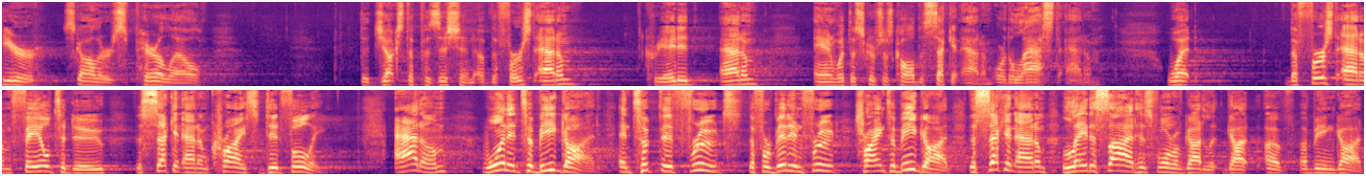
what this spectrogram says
Here, scholars parallel the juxtaposition of the first Adam, created Adam, and what the scriptures call the second Adam or the last Adam. What the first Adam failed to do, the second Adam, Christ, did fully. Adam wanted to be God and took the fruit, the forbidden fruit, trying to be God. The second Adam laid aside his form of God, God of, of being God.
